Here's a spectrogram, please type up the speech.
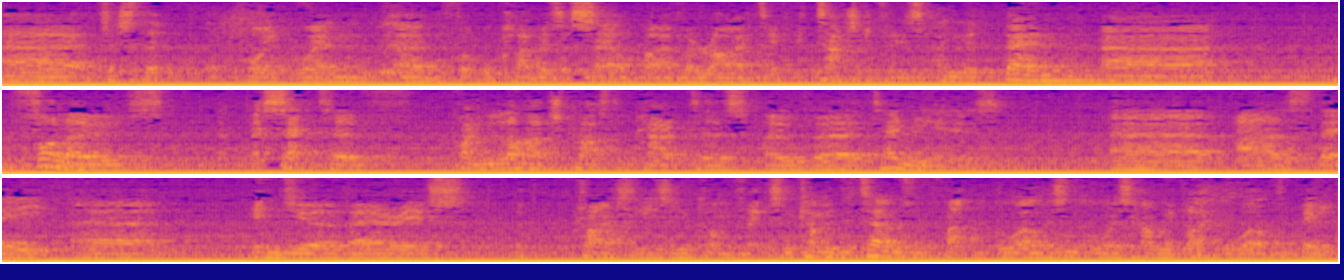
Uh, just at a point when uh, the football club is assailed by a variety of catastrophes, and it then uh, follows a set of quite a large cast of characters over 10 years as they uh, endure various crises and conflicts and coming to terms with the fact that the world isn't always how we'd like the world to be.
